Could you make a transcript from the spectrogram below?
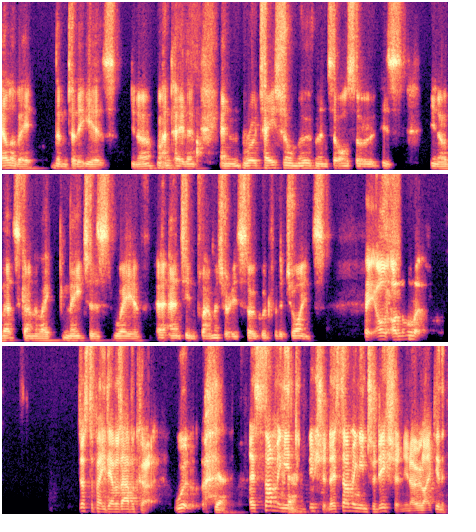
elevate them to the ears. You know, one day then and rotational movements also is you know that's kind of like nature's way of uh, anti-inflammatory. is so good for the joints. Hey, on, on, just to play devil's advocate, would, Yeah. there's something in tradition. There's something in tradition, you know, like in,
